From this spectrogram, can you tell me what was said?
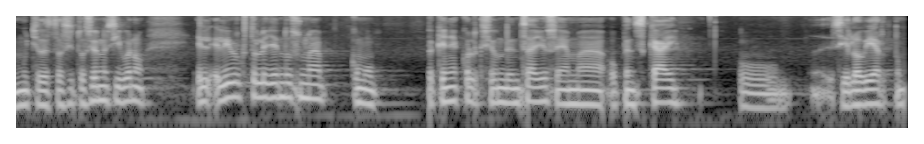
muchas de estas situaciones. Y bueno, el, libro que estoy leyendo es una como pequeña colección de ensayos, se llama Open Sky o Cielo Abierto.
